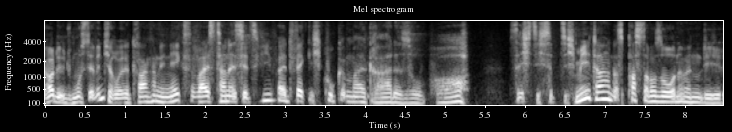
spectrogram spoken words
ja, du, du musst der Wind hier rübergetragen haben. Die nächste Weißtanne ist jetzt wie weit weg? Ich gucke mal gerade so, boah, 60, 70 Meter. Das passt aber so, ne, wenn die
